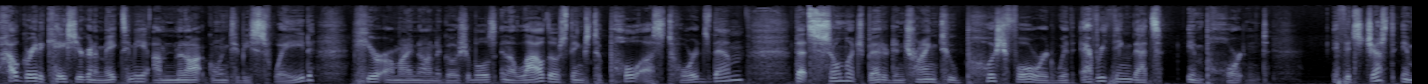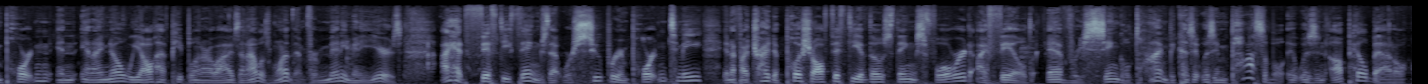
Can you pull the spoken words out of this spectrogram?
how great a case you're going to make to me, I'm not going to be swayed. Here are my non-negotiables, and allow those things to pull us towards them. That's so much better than trying to push forward with everything that's important if it's just important, and, and I know we all have people in our lives, and I was one of them for many, many years, I had 50 things that were super important to me. And if I tried to push all 50 of those things forward, I failed every single time because it was impossible. It was an uphill battle.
